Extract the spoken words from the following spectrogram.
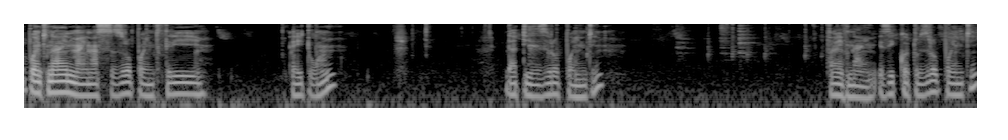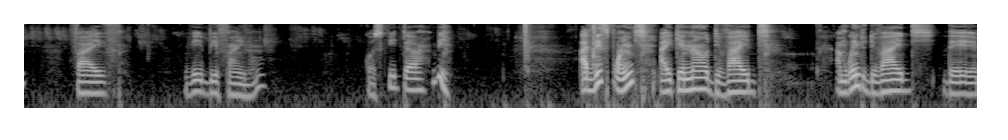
0.9 minus 0 0.381 that is 0 0.59 is equal to 0 0.5 VB final cos theta b. At this point, I can now divide. I'm going to divide the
